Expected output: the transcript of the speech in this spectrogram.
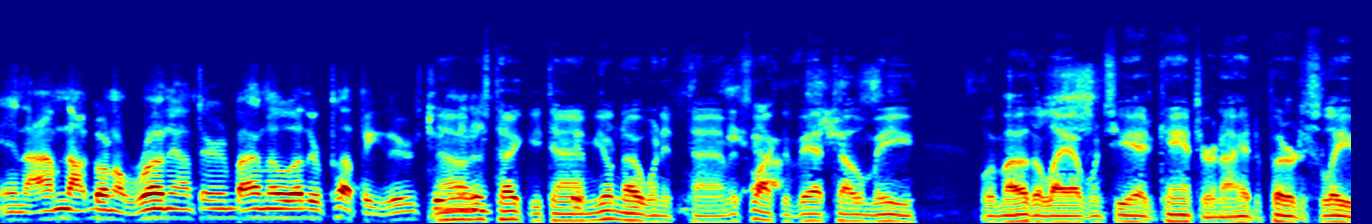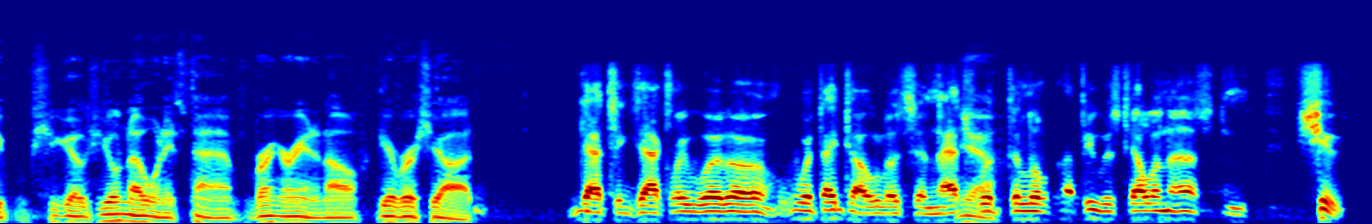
and I'm not gonna run out there and buy no other puppy. There's too No, many. just take your time. You'll know when it's time. It's like the vet told me with my other lab when she had cancer and I had to put her to sleep. She goes, "You'll know when it's time. Bring her in and I'll give her a shot." That's exactly what uh what they told us, and that's Yeah. what the little puppy was telling us. And shoot,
